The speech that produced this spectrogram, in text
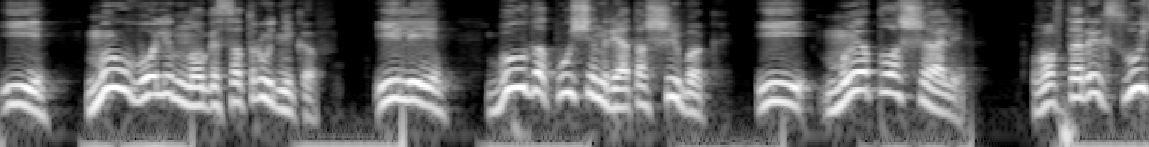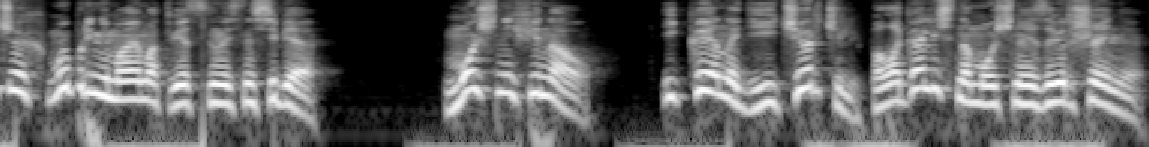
И мы уволим много сотрудников. Или был допущен ряд ошибок. И мы оплошали. Во вторых случаях мы принимаем ответственность на себя. Мощный финал. И Кеннеди, и Черчилль полагались на мощное завершение.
